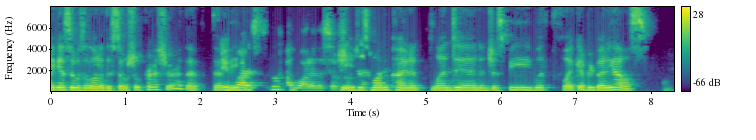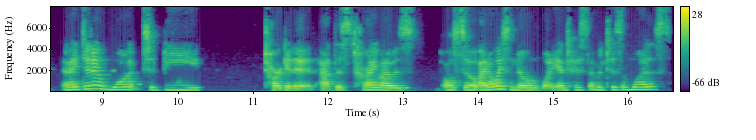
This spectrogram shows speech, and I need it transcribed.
I guess it was a lot of the social pressure that that it was you, a lot of the social. You just want to kind of blend in and just be with like everybody else. And I didn't want to be targeted at this time. I was also I'd always known what anti-Semitism was,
